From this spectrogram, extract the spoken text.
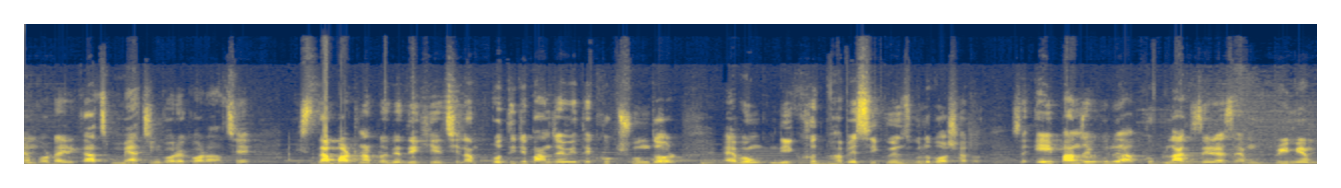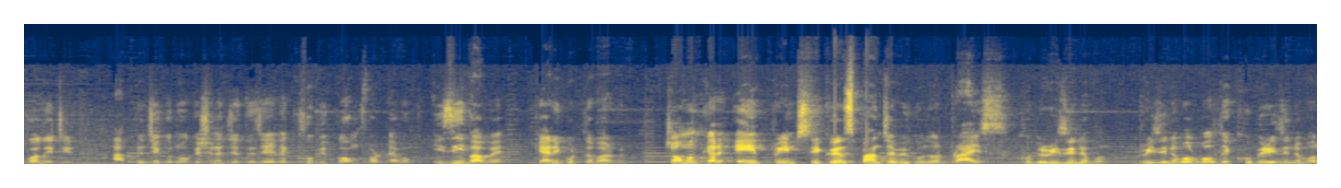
এমব্রয়ডারি কাজ ম্যাচিং করে করা আছে। স্ন্যাপ বাটন আপনাদের দেখিয়েছিলাম। প্রতিটি পাঞ্জাবিতে খুব সুন্দর এবং নিখুঁতভাবে সিকোয়েন্সগুলো বসানো। সো এই পাঞ্জাবিগুলো খুব লাক্সারিয়াস এবং প্রিমিয়াম কোয়ালিটির আপনি যে কোনো ওকেশনে যেতে চাইলে খুবই কমফোর্ট এবং ইজিভাবে ক্যারি করতে পারবেন। চমৎকার এই প্রিন্ট সিকোয়েন্স পাঞ্জাবিগুলোর প্রাইস খুবই রিজনেবল রিজনেবল বলতে খুবই রিজনেবল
